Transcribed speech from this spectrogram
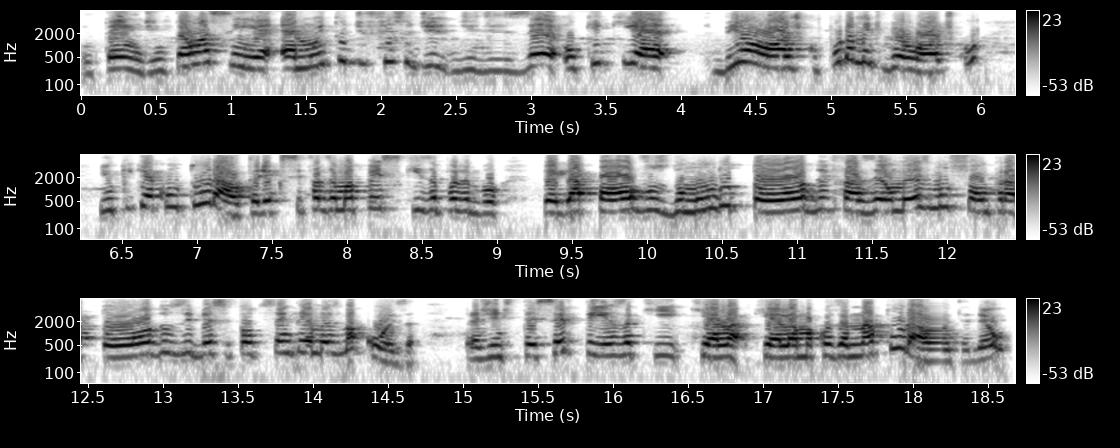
entende? Então, assim, é, é muito difícil de, de, dizer o que, que é biológico, puramente biológico, e o que, que é cultural. Teria que se fazer uma pesquisa, por exemplo, pegar povos do mundo todo e fazer o mesmo som para todos e ver se todos sentem a mesma coisa. Para a gente ter certeza que, que, ela, que ela é uma coisa natural, entendeu?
